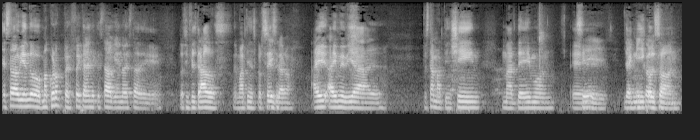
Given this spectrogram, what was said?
estaba viendo, me acuerdo perfectamente que estaba viendo esta de Los Infiltrados de Martin Scorsese. Sí, claro. Ahí, ahí me vi al... Pues está Martin Sheen, Matt Damon, eh, Sí, Jack Nicholson. Nicholson.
